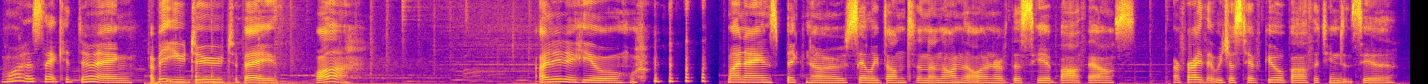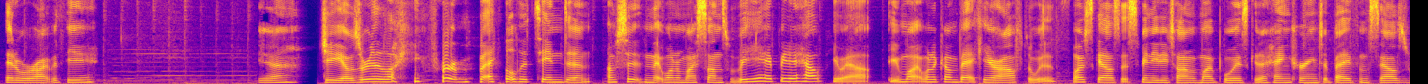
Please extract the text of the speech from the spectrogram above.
What is that kid doing? I bet you do to bathe. What? I need a heal. My name's Big Nose, Sally Dunton, and I'm the owner of this here bathhouse. I'm afraid that we just have girl bath attendants here. That alright with you? Yeah. Gee, I was really looking for a male attendant. I'm certain that one of my sons would be happy to help you out. You might want to come back here afterwards. Most girls that spend any time with my boys get a hankering to bathe themselves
